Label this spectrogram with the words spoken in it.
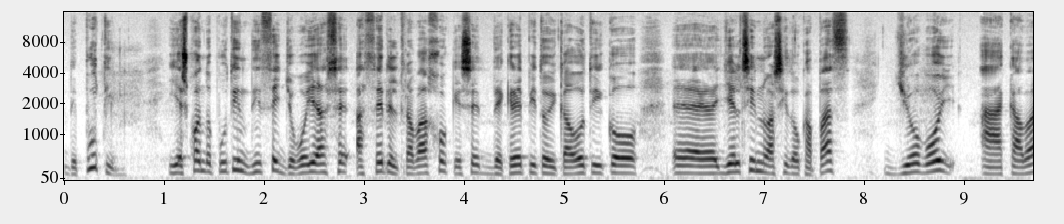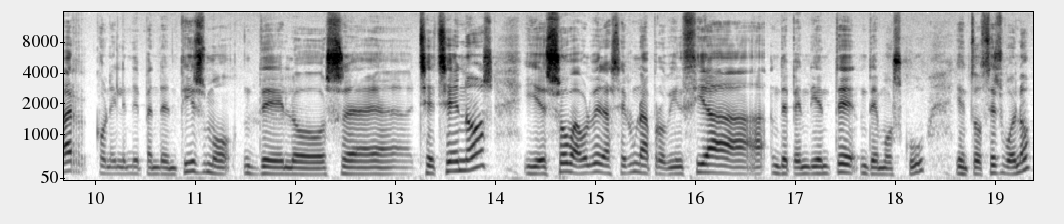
de Putin. Y es cuando Putin dice yo voy a hacer- el trabajo que ese decrépito y caótico eh, Yeltsin no ha sido capaz. Yo voy a acabar con el independentismo de los eh, chechenos y eso va a volver a ser una provincia dependiente de Moscú. Y entonces, bueno,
